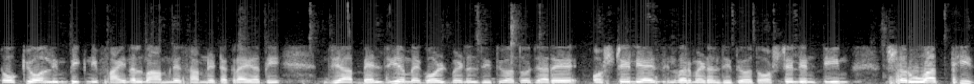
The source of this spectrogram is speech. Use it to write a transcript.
ટોક્યો ઓલિમ્પિકની ફાઇનલમાં આમને સામને ટકરાઈ હતી. જ્યાં બેલ્જિયમે ગોલ્ડ મેડલ જીત્યો હતો, જ્યારે ઓસ્ટ્રેલિયાએ સિલ્વર મેડલ જીત્યો હતો. ઓસ્ટ્રેલિયન ટીમ શરૂઆતથી જ,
